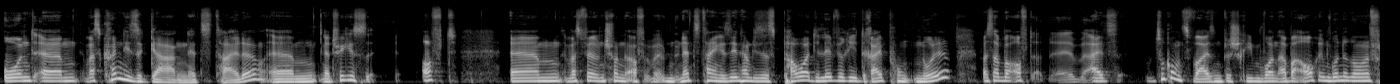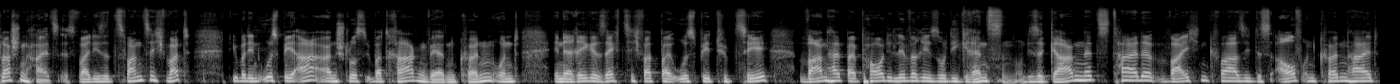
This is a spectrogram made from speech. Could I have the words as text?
Und ähm, was können diese GAN-Netzteile? Ähm, natürlich ist oft ähm, was wir schon auf Netzteilen gesehen haben, dieses Power Delivery 3.0, was aber oft äh, als zukunftsweisend beschrieben worden, aber auch im Grunde genommen Flaschenhals ist, weil diese 20 Watt, die über den USB-A-Anschluss übertragen werden können und in der Regel 60 Watt bei USB Typ C, waren halt bei Power Delivery so die Grenzen. Und diese GAN-Netzteile weichen quasi das auf und können halt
